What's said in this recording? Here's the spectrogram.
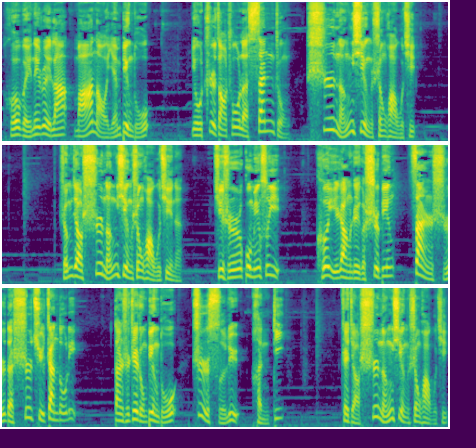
和委内瑞拉玛瑙炎病毒。又制造出了三种失能性生化武器。什么叫失能性生化武器呢？其实顾名思义，可以让这个士兵暂时的失去战斗力，但是这种病毒致死率很低，这叫失能性生化武器。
